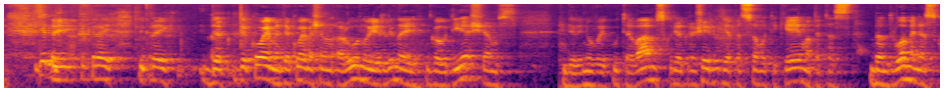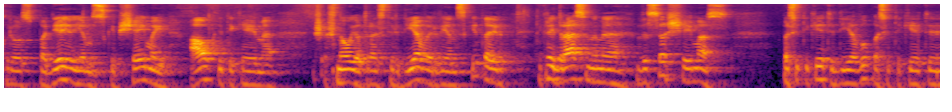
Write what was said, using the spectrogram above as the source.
tai tikrai, tikrai Dėkojame, dėkojame šiandien Arūnui ir Linai Gaudiešiams, devinių vaikų tėvams, kurie gražiai liūdė apie savo tikėjimą, apie tas bendruomenės, kurios padėjo jiems kaip šeimai aukti tikėjime, iš, iš naujo atrasti ir Dievą, ir viens kitą. Ir tikrai drąsiname visas šeimas pasitikėti Dievu, pasitikėti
